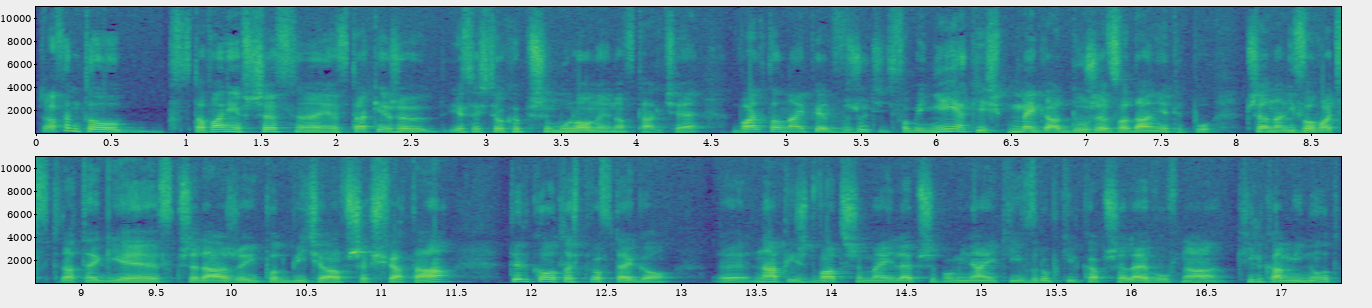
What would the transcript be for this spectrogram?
Czasem to wstawanie wczesne jest takie, że jesteś trochę przymulony na starcie. Warto najpierw wrzucić sobie nie jakieś mega duże zadanie typu przeanalizować strategię sprzedaży i podbicia wszechświata, tylko coś prostego. E, napisz 2-3 maile, przypominajki, zrób kilka przelewów na kilka minut.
